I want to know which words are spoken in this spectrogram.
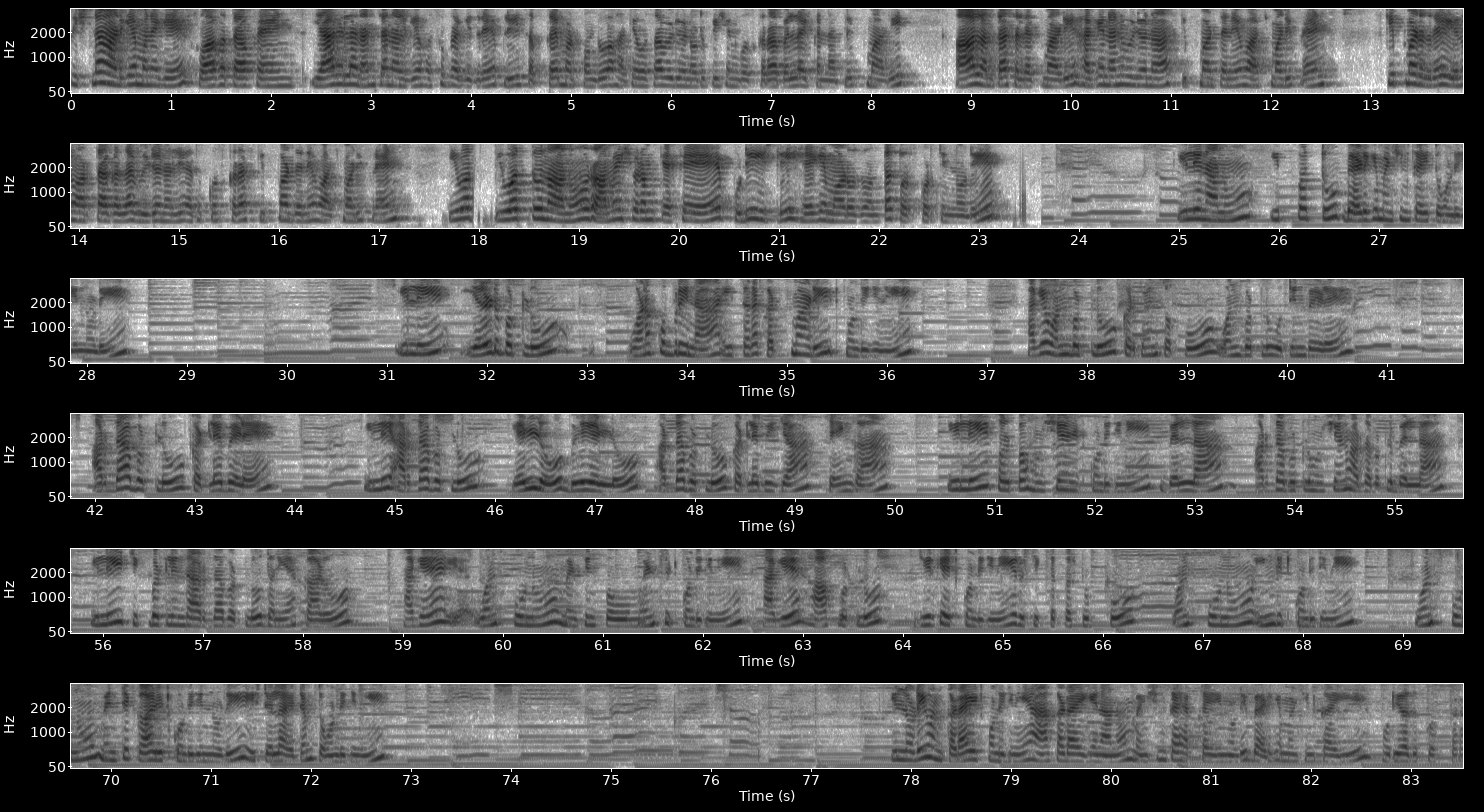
ಕೃಷ್ಣ ಅಡುಗೆ ಮನೆಗೆ ಸ್ವಾಗತ ಫ್ರೆಂಡ್ಸ್. ಯಾರೆಲ್ಲ ನನ್ನ ಚಾನಲ್ಗೆ ಹೊಸಬ್ರಾಗಿದ್ದರೆ ಪ್ಲೀಸ್ ಸಬ್ಸ್ಕ್ರೈಬ್ ಮಾಡಿಕೊಂಡು ಹಾಗೆ ಹೊಸ ವಿಡಿಯೋ ನೋಟಿಫಿಕೇಷನ್ಗೋಸ್ಕರ ಬೆಲ್ ಐಕನ್ನ ಕ್ಲಿಕ್ ಮಾಡಿ, ಆಲ್ ಅಂತ ಸೆಲೆಕ್ಟ್ ಮಾಡಿ. ಹಾಗೆ ನನ್ನ ವಿಡಿಯೋನ ಸ್ಕಿಪ್ ಮಾಡ್ತೇನೆ ವಾಚ್ ಮಾಡಿ ಫ್ರೆಂಡ್ಸ್. ಸ್ಕಿಪ್ ಮಾಡಿದ್ರೆ ಏನೂ ಅರ್ಥ ಆಗಲ್ಲ ವಿಡಿಯೋನಲ್ಲಿ, ಅದಕ್ಕೋಸ್ಕರ ಸ್ಕಿಪ್ ಮಾಡ್ದೇನೆ ವಾಚ್ ಮಾಡಿ ಫ್ರೆಂಡ್ಸ್. ಇವತ್ತು ಇವತ್ತು ನಾನು ರಾಮೇಶ್ವರಂ ಕೆಫೆ ಪುಡಿ ಇಡ್ಲಿ ಹೇಗೆ ಮಾಡೋದು ಅಂತ ತೋರಿಸ್ಕೊಡ್ತೀನಿ ನೋಡಿ. ಇಲ್ಲಿ ನಾನು ಇಪ್ಪತ್ತು ಬ್ಯಾಡಗೆ ಮೆಣಸಿನ್ಕಾಯಿ ತೊಗೊಂಡಿದ್ದೀನಿ ನೋಡಿ. ಇಲ್ಲಿ ಎರಡು ಬಟ್ಲು ಒಣ ಕೊಬ್ಬರಿನ ಈ ಥರ ಕಟ್ ಮಾಡಿ ಇಟ್ಕೊಂಡಿದ್ದೀನಿ. ಹಾಗೆ ಒಂದು ಬಟ್ಲು ಕರ್ಬೇವಿನ ಸೊಪ್ಪು, ಒಂದು ಬಟ್ಲು ಉದ್ದಿನಬೇಳೆ ಅರ್ಧ ಬಟ್ಲು ಕಡಲೆಬೇಳೆ, ಇಲ್ಲಿ ಅರ್ಧ ಬಟ್ಲು ಎಳ್ಳು, ಬಿಳಿ ಎಳ್ಳು, ಅರ್ಧ ಬಟ್ಲು ಕಡಲೆ ಬೀಜ ಶೇಂಗಾ, ಇಲ್ಲಿ ಸ್ವಲ್ಪ ಹುಣಸೆಹಣ್ಣು ಇಟ್ಕೊಂಡಿದ್ದೀನಿ, ಬೆಲ್ಲ, ಅರ್ಧ ಬಟ್ಲು ಹುಣಸೆಹಣ್ಣು, ಅರ್ಧ ಬಟ್ಲು ಬೆಲ್ಲ, ಇಲ್ಲಿ ಚಿಕ್ಕ ಬಟ್ಲಿಂದ ಅರ್ಧ ಬಟ್ಲು ಧನಿಯಾ ಕಾಳು ಹಾಗೆ ಒಂದು ಸ್ಪೂನು ಮೆಣಸಿನ ಪವು ಮೆಣಸು ಇಟ್ಕೊಂಡಿದ್ದೀನಿ. ಹಾಗೆ ಹಾಫ್ ಬಟ್ಲು ಜೀರಿಗೆ ಇಟ್ಕೊಂಡಿದ್ದೀನಿ, ರುಚಿಗೆ ತಕ್ಕಷ್ಟು ಉಪ್ಪು. ಒಂದು ಸ್ಪೂನು ಹಿಂಗೆ ಇಟ್ಕೊಂಡಿದ್ದೀನಿ. ಒಂದು ಸ್ಪೂನು ಮೆಂತ್ಯ ಕಾಳು ಇಟ್ಕೊಂಡಿದ್ದೀನಿ ನೋಡಿ, ಇಷ್ಟೆಲ್ಲ ಐಟಮ್ ತೊಗೊಂಡಿದ್ದೀನಿ. ಇಲ್ಲಿ ನೋಡಿ ಒಂದು ಕಡಾಯಿ ಇಟ್ಕೊಂಡಿದ್ದೀನಿ. ಆ ಕಡಾಯಿಗೆ ನಾನು ಮೆಣಸಿನ್ಕಾಯಿ ಹಾಕ್ತಾಯಿದ್ದೀನಿ ನೋಡಿ, ಬ್ಯಾಡಿಗೆ ಮೆಣಸಿನ್ಕಾಯಿ ಹುರಿಯೋದಕ್ಕೋಸ್ಕರ.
